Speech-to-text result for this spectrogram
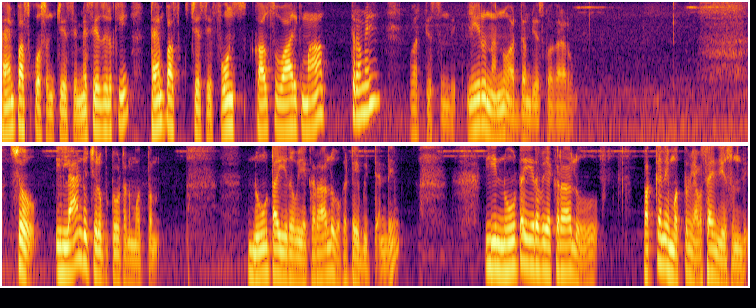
టైంపాస్ కోసం చేసే మెసేజ్లకి టైంపాస్ చేసే ఫోన్స్ కాల్స్ వారికి మాత్రమే వర్తిస్తుంది. మీరు నన్ను అర్థం చేసుకోగలరు. సో ఈ ల్యాండ్ చెరుపు టోటల్ మొత్తం నూట ఇరవై ఎకరాలు ఒకటే బిట్టండి ఈ నూట ఇరవై ఎకరాలు పక్కనే మొత్తం వ్యవసాయం చేసింది.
